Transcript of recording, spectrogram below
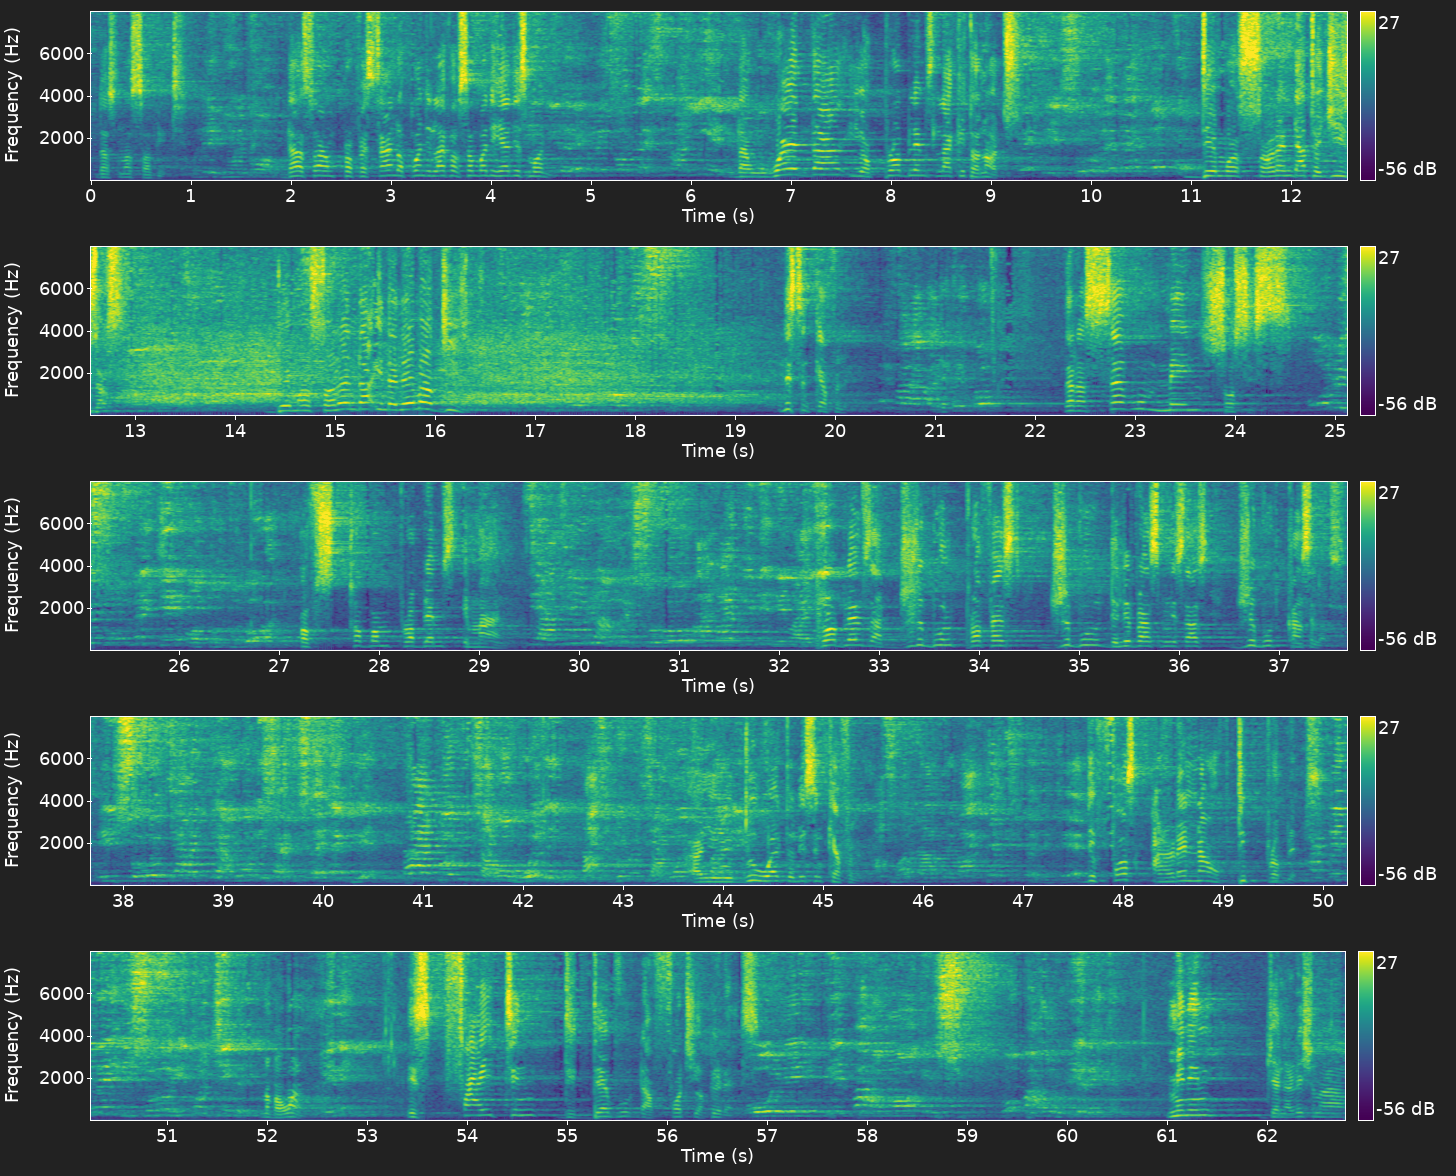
does not solve it. That's why I'm prophesying upon the life of somebody here this morning that whether your problems like it or not, they must surrender to Jesus. They must surrender in the name of Jesus. Listen carefully. There are seven main sources of stubborn problems in man. Problems that dribble prophets, dribble deliverance ministers, dribble counselors. ìṣòro tí a gbé àwọn oníṣẹ́ ìtúsílẹ̀ léde dojú ti àwọn wòlíì láti dojú ti àwọn And you do well to listen carefully. láti wá da ẹ bá tẹ́tí bẹ̀rẹ̀ jẹ́. The first arena of deep problems, Ṣé pé ìṣòro yìí tó jinlẹ̀ number one, is fighting the devil that fought your parents. kò ní bíbá àwọn èṣù tó bá àwọn òbí rẹ̀ jẹ́. Meaning generational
